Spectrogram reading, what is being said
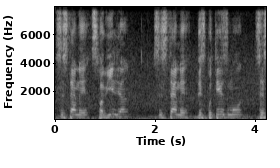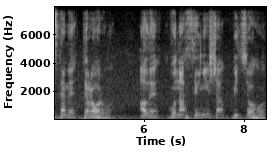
системи свавілля, системи деспотизму, системи терору. Але вона сильніша від цього,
